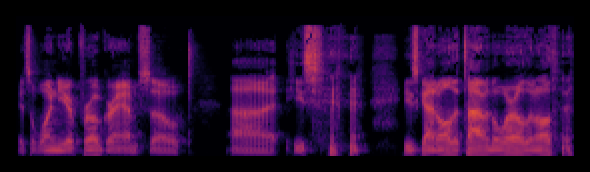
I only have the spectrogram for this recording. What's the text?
it's a one year program, so uh, he's he's got all the time in the world and all the,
